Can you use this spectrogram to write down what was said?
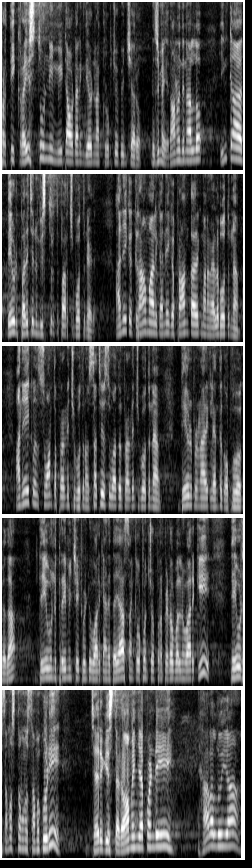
ప్రతి క్రైస్తవుడిని మీట్ అవడానికి దేవుడు నాకు కృప చూపించారు. నిజమే రాను దినాల్లో ఇంకా దేవుడు పరిచయం విస్తృతపరచబోతున్నాడు. అనేక గ్రామాలకి అనేక ప్రాంతాలకి మనం వెళ్ళబోతున్నాం. అనేక మంది స్వార్థ ప్రకటించబోతున్నాం సత్యసువార్తను ప్రకటించబోతున్నాం. దేవుని ప్రణాళికలు ఎంత గొప్పవో కదా. దేవుణ్ణి ప్రేమించేటువంటి వారికి ఆయన దయా సంకల్పం చొప్పున పిడవబలిన వారికి దేవుడు సమస్తమును సమకూడి జరిగిస్తాడు. ఆమెన్ చెప్పండి. హల్లెలూయా.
